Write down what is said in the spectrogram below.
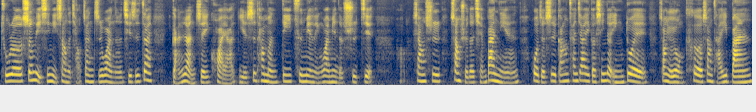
除了生理、心理上的挑战之外呢，其实在感染这一块啊，也是他们第一次面临外面的世界。像是上学的前半年，或者是刚参加一个新的营队，上游泳课、上才艺班，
